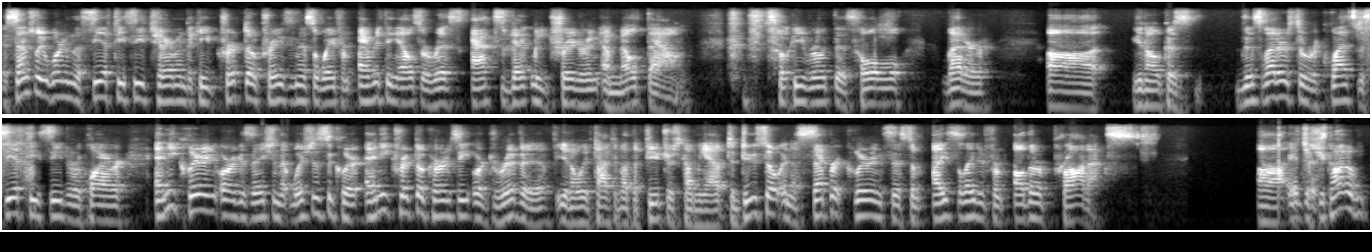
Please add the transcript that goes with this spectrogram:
essentially warning the CFTC chairman to keep crypto craziness away from everything else or risk accidentally triggering a meltdown. so he wrote this whole letter, uh, you know, because this letter is to request the CFTC to require any clearing organization that wishes to clear any cryptocurrency or derivative, you know, we've talked about the futures coming out, to do so in a separate clearing system isolated from other products. Uh, if the Chicago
